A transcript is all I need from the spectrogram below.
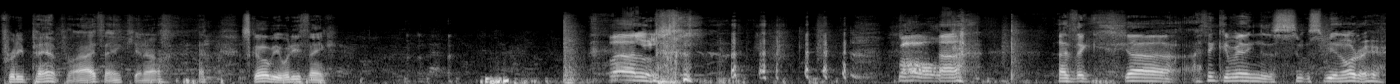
pretty pimp, I think. You know, Scobie, what do you think? Well, uh, I think uh, I think everything is, seems to be in order here.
